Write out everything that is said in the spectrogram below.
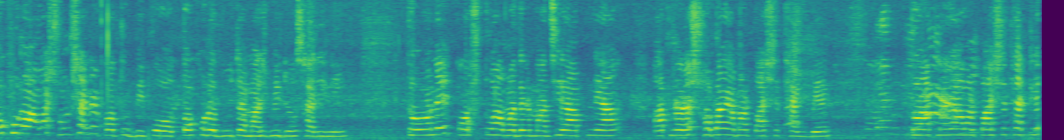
তখনও আমার সংসারের কত বিপদ তখনও দুইটা মাস ভিডিও ছাড়িনি। তো অনেক কষ্ট আমাদের মাঝে। আপনি আপনারা সবাই আমার পাশে থাকবেন। তো আপনারা আমার পাশে থাকলে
